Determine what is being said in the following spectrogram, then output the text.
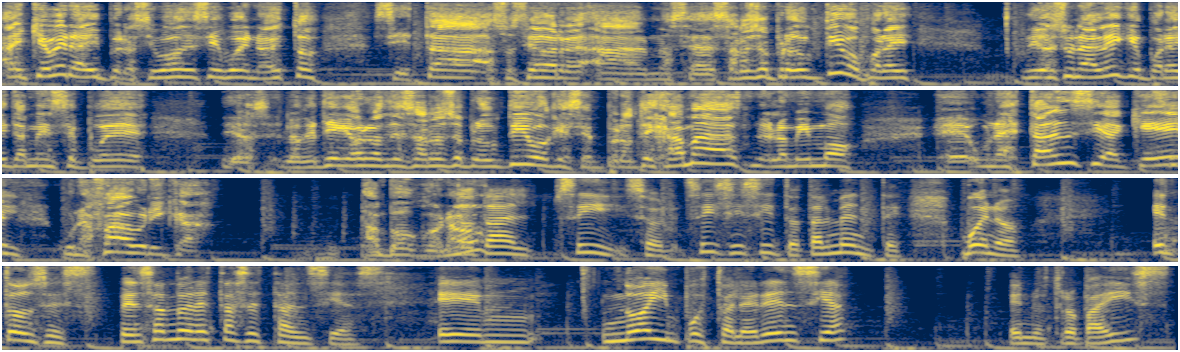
hay que ver ahí, pero si vos decís, bueno, esto si está asociado a, no sé, a desarrollo productivo, por ahí Digo, es una ley que por ahí también se puede. digo, lo que tiene que ver con el desarrollo productivo, que se proteja más, no es lo mismo eh, una estancia que Sí. una fábrica. Tampoco, ¿no? Total, sí, sobre- sí, sí, sí, totalmente. Bueno, entonces, pensando en estas estancias, em, no hay impuesto a la herencia en nuestro país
